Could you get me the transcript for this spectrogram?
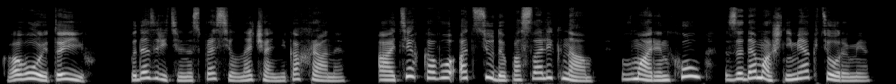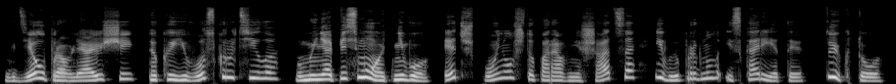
«Кого это их?» — подозрительно спросил начальник охраны. «А тех, кого отсюда послали к нам, в Маринхолл за домашними актерами. Где управляющий? Так и его скрутило. У меня письмо от него. Эдж понял, что пора вмешаться и выпрыгнул из кареты. Ты кто?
